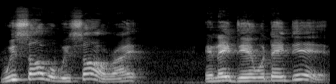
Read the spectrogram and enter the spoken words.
we saw what we saw, right? And they did what they did.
